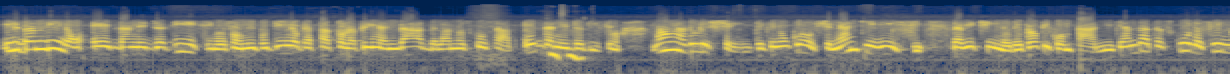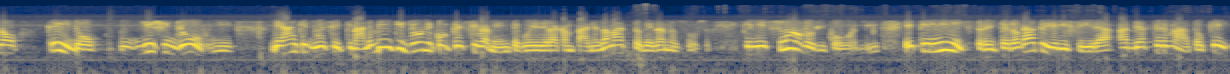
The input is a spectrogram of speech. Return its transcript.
Il bambino è danneggiatissimo, sono un nipotino che ha fatto la prima in DAD l'anno scorso, è danneggiatissimo, ma un adolescente che non conosce neanche i visi da vicino dei propri compagni, che è andato a scuola se no credo, dieci giorni, neanche due settimane, 20 giorni complessivamente quelli della campagna da marzo dell'anno scorso, che nessuno lo ricordi e che il ministro interrogato ieri sera abbia affermato che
